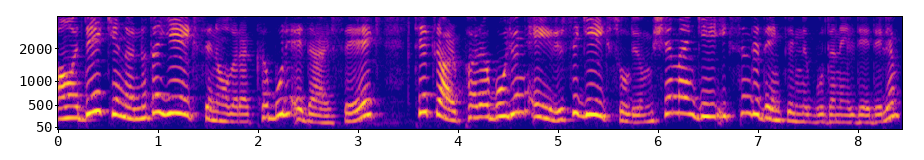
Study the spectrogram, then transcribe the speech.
AD kenarını da y ekseni olarak kabul edersek tekrar parabolün eğrisi gx oluyormuş. Hemen gx'in de denklemini buradan elde edelim.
